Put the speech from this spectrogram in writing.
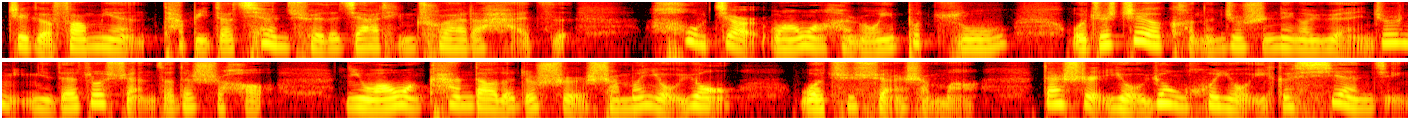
这个方面，他比较欠缺的家庭出来的孩子，后劲儿往往很容易不足。我觉得这个可能就是那个原因，就是你你在做选择的时候，你往往看到的就是什么有用。我去选什么？但是有用会有一个陷阱，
